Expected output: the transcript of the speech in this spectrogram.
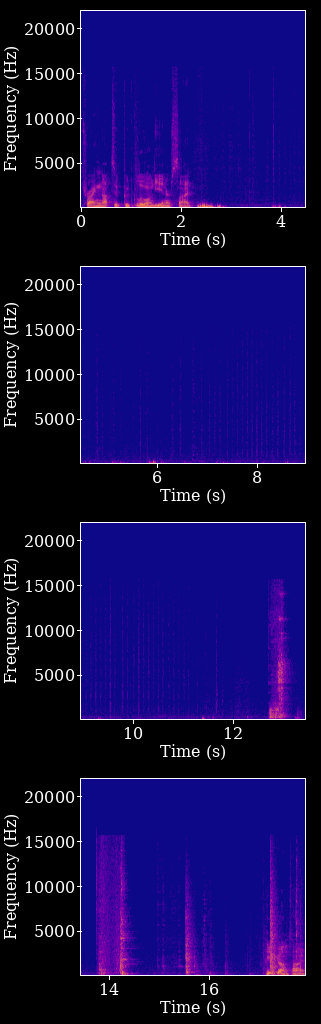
trying not to put glue on the inner side. Heat gun time.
